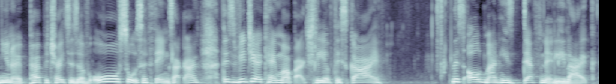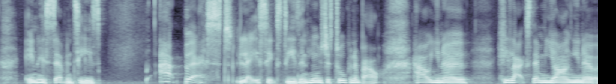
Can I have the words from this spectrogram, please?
you know, perpetrators of all sorts of things. Like I, this video came up actually of this guy, this old man. He's definitely like in his seventies, best late 60s and he was just talking about how you know he likes them young you know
